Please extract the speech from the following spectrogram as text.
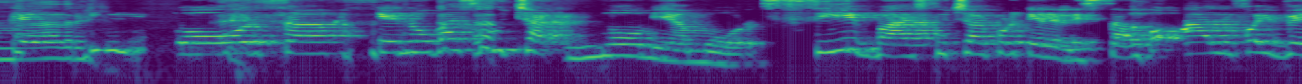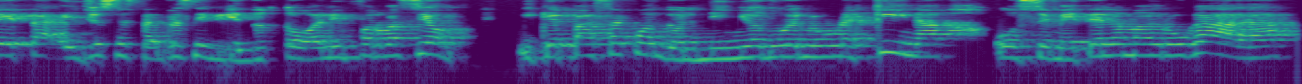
madre. importa? Que no va a escuchar. No, mi amor, sí va a escuchar porque en el estado alfa y beta ellos están recibiendo toda la información. ¿Y qué pasa cuando el niño duerme en una esquina o se mete en la madrugada,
